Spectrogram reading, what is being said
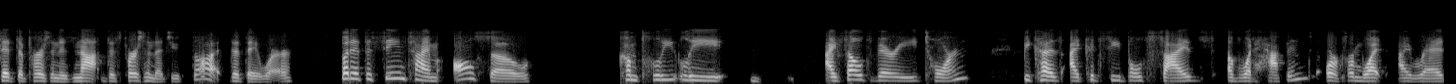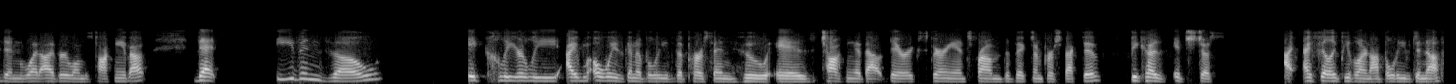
that the person is not this person that you thought that they were. But at the same time also completely I felt very torn because I could see both sides of what happened, or from what I read and what everyone was talking about, that even though it clearly, I'm always going to believe the person who is talking about their experience from the victim perspective because it's just, I, I feel like people are not believed enough,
